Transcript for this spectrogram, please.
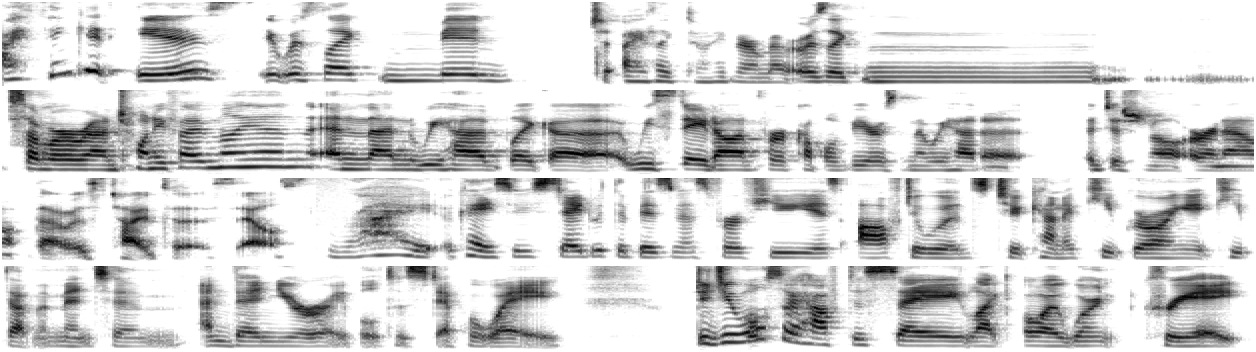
I think it is. It was like mid. I like don't even remember. It was like mm, somewhere around 25 million. And then we had like a, we stayed on for a couple of years and then we had a additional earnout that was tied to sales. Right. Okay. So you stayed with the business for a few years afterwards to kind of keep growing it, keep that momentum, and then you're able to step away. Did you also have to say, like, oh, I won't create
